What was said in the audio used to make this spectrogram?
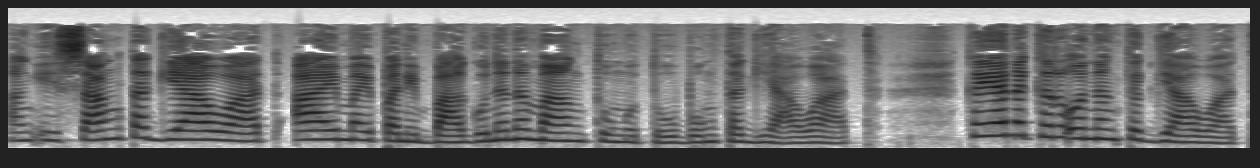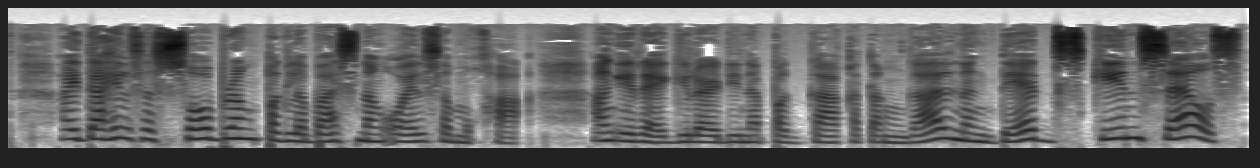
ang isang tagyawat ay may panibago na namang tumutubong tagyawat. Kaya nagkaroon ng tagyawat ay dahil sa sobrang paglabas ng oil sa mukha, ang irregular din na pagkakatanggal ng dead skin cells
